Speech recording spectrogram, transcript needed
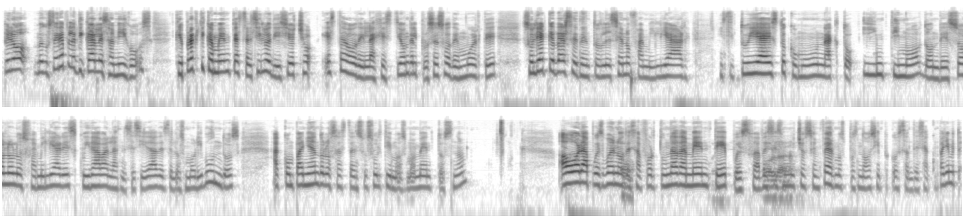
pero me gustaría platicarles, amigos, que prácticamente hasta el siglo XVIII, esto de la gestión del proceso de muerte solía quedarse dentro del seno familiar. Instituía esto como un acto íntimo donde solo los familiares cuidaban las necesidades de los moribundos, acompañándolos hasta en sus últimos momentos, ¿no? Ahora, pues bueno, oh. desafortunadamente, pues a veces muchos enfermos, pues no siempre gustan de ese acompañamiento.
